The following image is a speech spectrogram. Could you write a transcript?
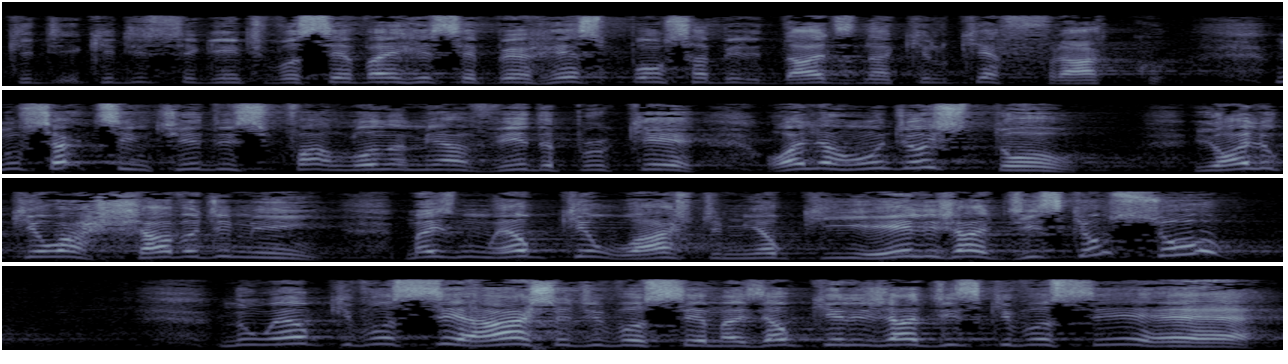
que, que diz o seguinte: você vai receber responsabilidades naquilo que é fraco. Num certo sentido, isso falou na minha vida, porque olha onde eu estou e olha o que eu achava de mim, mas não é o que eu acho de mim, é o que ele já disse que eu sou. Não é o que você acha de você, mas é o que ele já disse que você é.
